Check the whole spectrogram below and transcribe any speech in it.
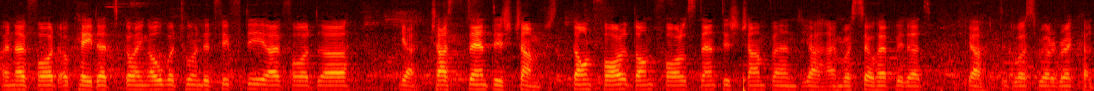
When I thought, okay, that's going over 250, I thought, uh, yeah, just stand this jump, don't fall, don't fall, stand this jump, and yeah, I was so happy that yeah, it was world record.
